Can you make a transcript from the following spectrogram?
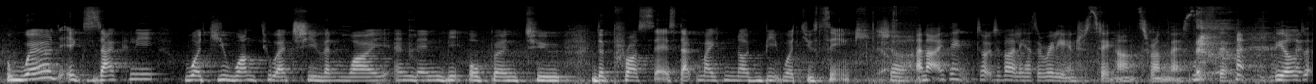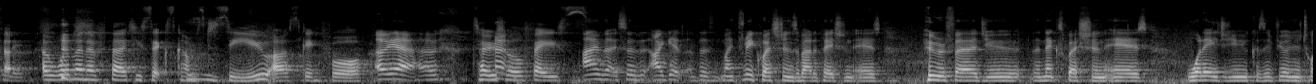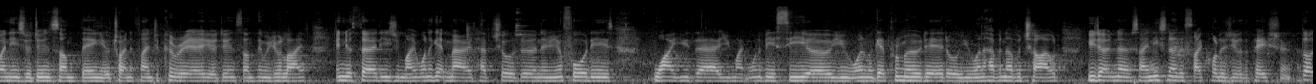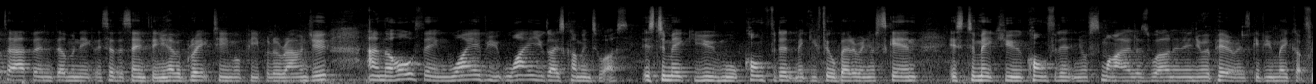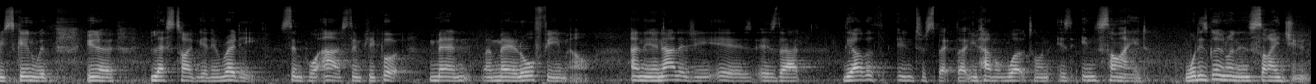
where exactly what you want to achieve and why, and then be open to the process that might not be what you think. Sure. And I think Dr. Varley has a really interesting answer on this. The, the old, a, a woman of 36 comes to see you asking for Oh yeah. total face. I'm so I get the, my three questions about a patient is who referred you. The next question is what age are you? Because if you're in your 20s, you're doing something, you're trying to find your career, you're doing something with your life. In your 30s, you might want to get married, have children. In your 40s, why are you there? You might want to be a CEO, you want to get promoted, or you want to have another child. You don't know. So I need to know the psychology of the patient. Dr. App and Dominique, they said the same thing. You have a great team of people around you, and the whole thing. Why have you? Why are you guys coming to us? Is to make you more confident, make you feel better in your skin. Is to make you confident in your smile as well and in your appearance. Give you makeup-free skin with, you know, less time getting ready. Simple as, simply put, men, male or female. And the analogy is is that the other th- introspect that you haven't worked on is inside. What is going on inside you?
